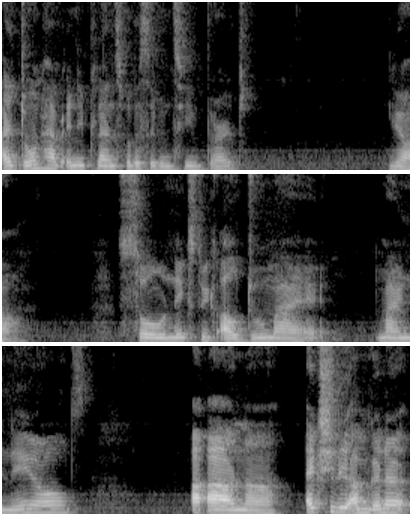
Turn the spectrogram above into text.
I don't have any plans for the 17th, right? Yeah. So next week I'll do my my nails. Uh, uh nah. Actually I'm gonna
